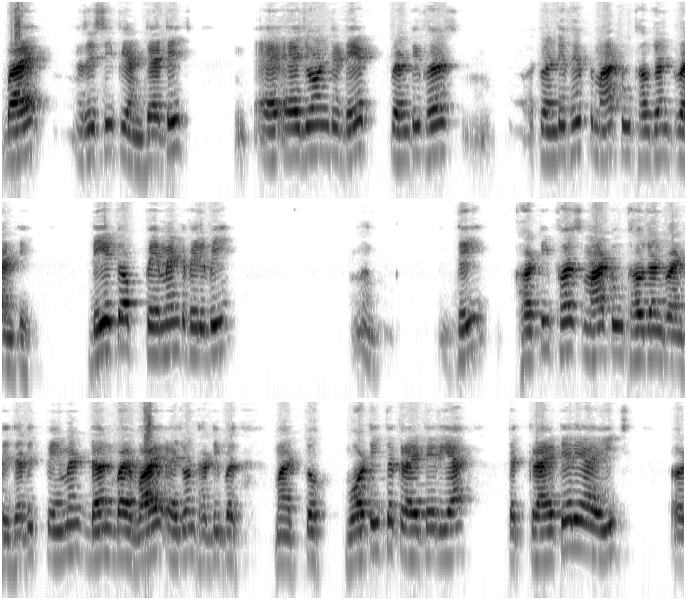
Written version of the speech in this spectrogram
by recipient that is as on the date 21st 25th March 2020. Date of payment will be the 31st March 2020 that is payment done by Y as on 31st March. So what is the criteria? The criteria is uh,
